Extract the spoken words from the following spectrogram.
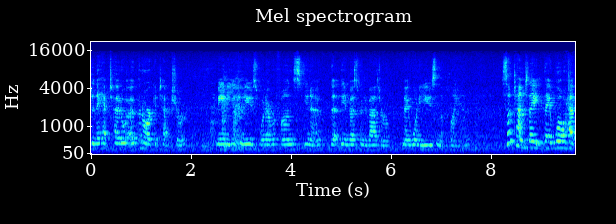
do they have total open architecture? Meaning you can use whatever funds, you know, that the investment advisor may want to use in the plan. Sometimes they, they will have,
